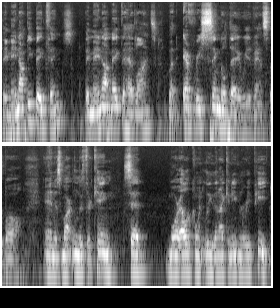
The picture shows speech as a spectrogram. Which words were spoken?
They may not be big things. They may not make the headlines, but every single day we advance the ball. And as Martin Luther King said more eloquently than I can even repeat,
